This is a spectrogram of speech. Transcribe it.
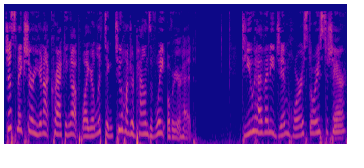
Just make sure you're not cracking up while you're lifting 200 pounds of weight over your head. Do you have any gym horror stories to share?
